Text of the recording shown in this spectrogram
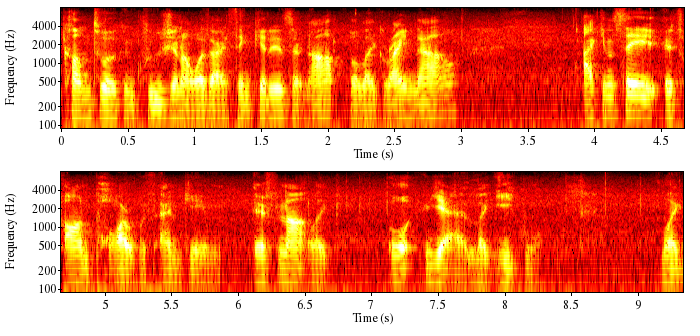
come to a conclusion on whether I think it is or not. But like right now, I can say it's on par with Endgame, if not like, well, yeah, like equal. Like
